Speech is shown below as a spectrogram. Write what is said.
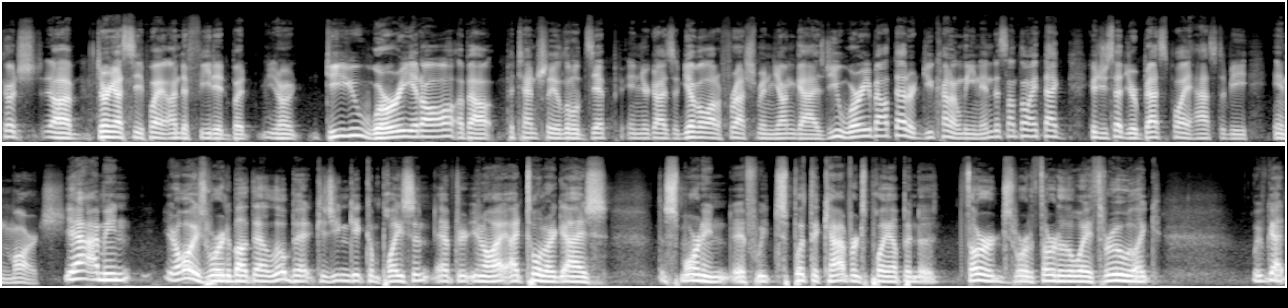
Coach, uh, during SEC play, undefeated, but you know, do you worry at all about potentially a little dip in your guys? You have a lot of freshmen, young guys. Do you worry about that, or do you kind of lean into something like that? Because you said your best play has to be in March. Yeah, I mean, you're always worried about that a little bit because you can get complacent after. You know, I, I told our guys this morning if we split the conference play up into thirds, we're a third of the way through. Like we've got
